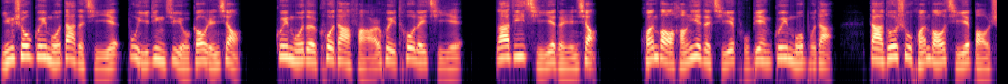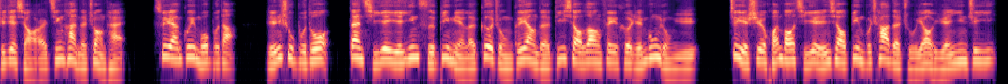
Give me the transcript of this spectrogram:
营收规模大的企业不一定具有高人效，规模的扩大反而会拖累企业，拉低企业的人效。环保行业的企业普遍规模不大，大多数环保企业保持着小而精悍的状态。虽然规模不大，人数不多，但企业也因此避免了各种各样的低效浪费和人工冗余，这也是环保企业人效并不差的主要原因之一。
